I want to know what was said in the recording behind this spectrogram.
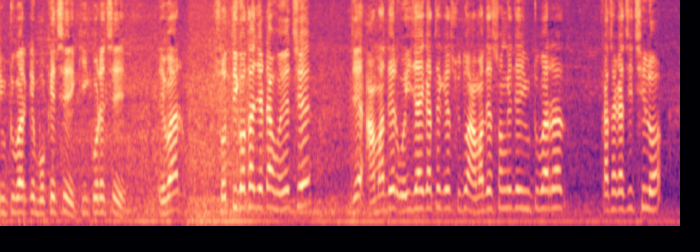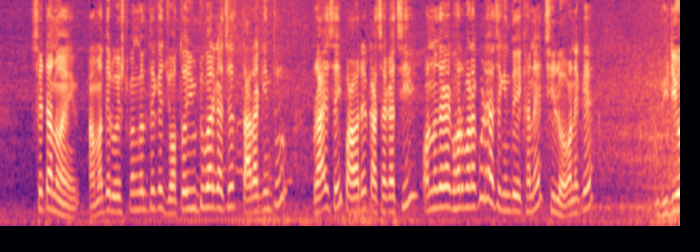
ইউটিউবারকে বকেছে, কি করেছে? এবার সত্যি কথা যেটা হয়েছে যে আমাদের ওই জায়গা থেকে শুধু আমাদের সঙ্গে যে ইউটিউবাররা কাছাকাছি ছিল সেটা নয়। আমাদের ওয়েস্ট বেঙ্গল থেকে যত ইউটিউবার গেছে, তারা কিন্তু প্রায় সেই পাওয়ারের কাছাকাছি অন্য জায়গায় ঘর ভাড়া করে আছে, কিন্তু এখানে ছিল। অনেকে ভিডিও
